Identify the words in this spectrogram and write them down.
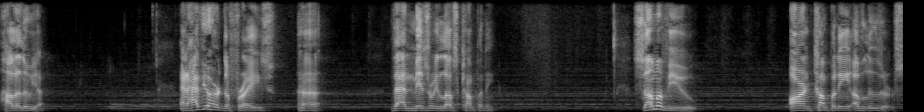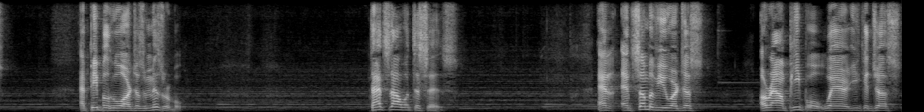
Hallelujah. And have you heard the phrase that misery loves company? Some of you are in company of losers and people who are just miserable. That's not what this is. And and some of you are just around people where you could just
